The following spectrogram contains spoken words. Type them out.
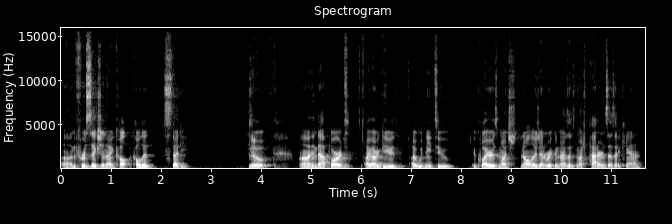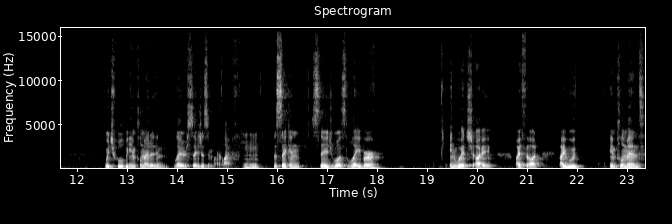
Uh, the first section I call, called it study. So uh, in that part, I argued I would need to acquire as much knowledge and recognize as much patterns as I can, which will be implemented in later stages in my life. hmm The second stage was labor, in which I I thought I would implement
